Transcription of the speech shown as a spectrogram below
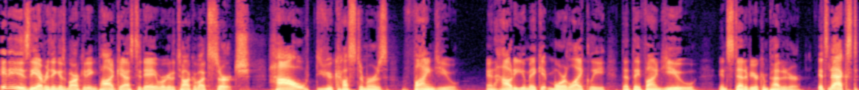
It is the Everything is Marketing podcast. Today, we're going to talk about search. How do your customers find you? And how do you make it more likely that they find you instead of your competitor? It's next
